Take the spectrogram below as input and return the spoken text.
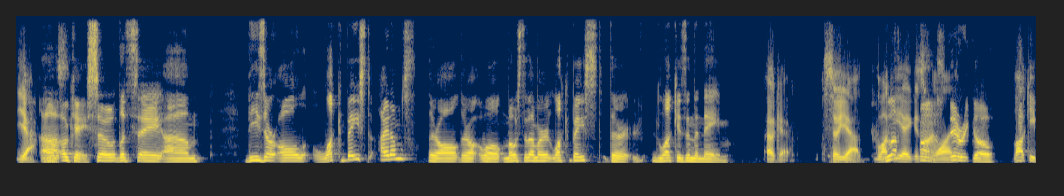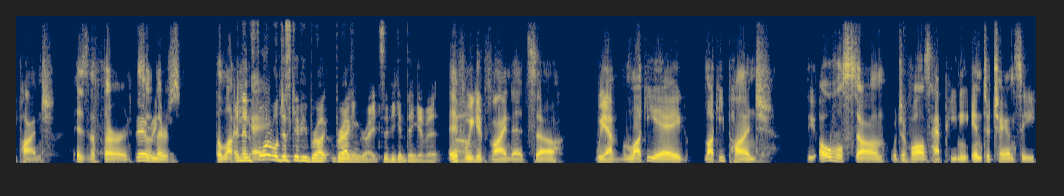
Yeah. Uh, okay, so let's say um, these are all luck-based items. They're all they're all, well, most of them are luck-based. Their luck is in the name. Okay. So yeah, lucky Lucky egg is punch. one. There we go. Lucky punch is the third. There so we go. there's the lucky and then egg, four will just give you bra- bragging rights if you can think of it. if we Um, could find it. So we have lucky egg, lucky punch, the oval stone, which evolves Happiny into Chansey.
